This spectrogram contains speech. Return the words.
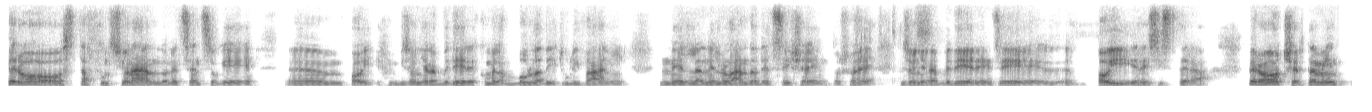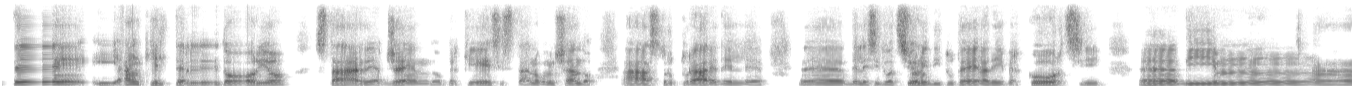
però sta funzionando, nel senso che ehm, poi bisognerà vedere come la bolla dei tulipani nel, nell'Olanda del 600, cioè certo. bisognerà vedere se eh, poi resisterà. Però certamente anche il territorio sta reagendo perché si stanno cominciando a strutturare delle, eh, delle situazioni di tutela dei percorsi, eh, di, mh, mm,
